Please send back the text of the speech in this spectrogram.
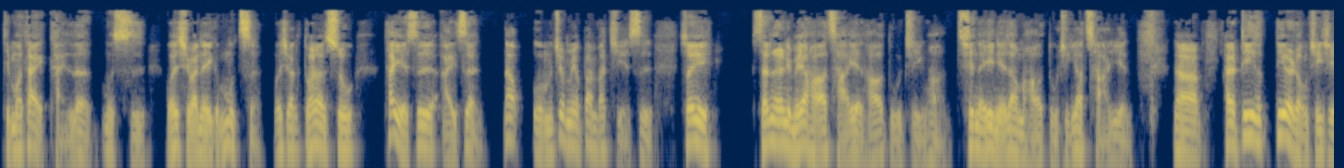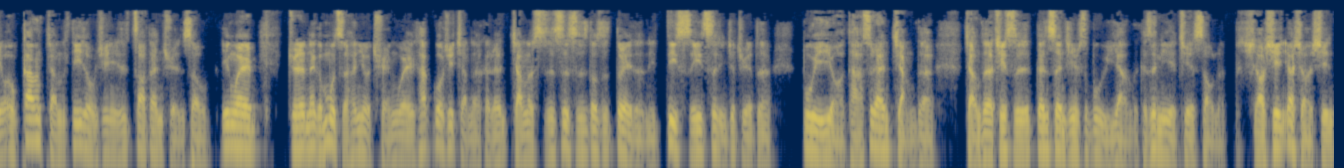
提摩泰凯勒牧师，我很喜欢的一个牧者，我喜欢读他的书，他也是癌症，那我们就没有办法解释，所以。神人，你们要好好查验，好好读经哈。新的一年，让我们好好读经，要查验。那还有第一、第二种情形，我刚刚讲的第一种情形是照单全收，因为觉得那个牧者很有权威，他过去讲的可能讲了十次、十次都是对的，你第十一次你就觉得不疑有他。虽然讲的讲的其实跟圣经是不一样的，可是你也接受了，小心要小心。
